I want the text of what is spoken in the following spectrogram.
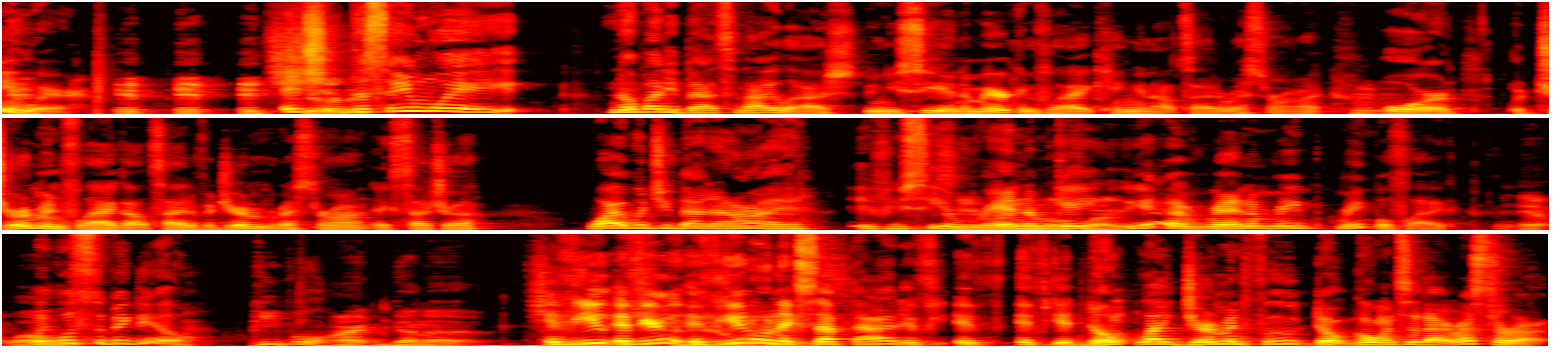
anywhere. It it it It's should. the same way nobody bats an eyelash when you see an American flag hanging outside a restaurant or a German flag outside of a German restaurant, etc. Why would you bat an eye if you see, see a random rainbow gay, flag? yeah, a random ra- rainbow flag? yeah, well, Like, what's the big deal? people aren't gonna. If you if you if you don't accept that, if if if you don't like German food, don't go into that restaurant.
